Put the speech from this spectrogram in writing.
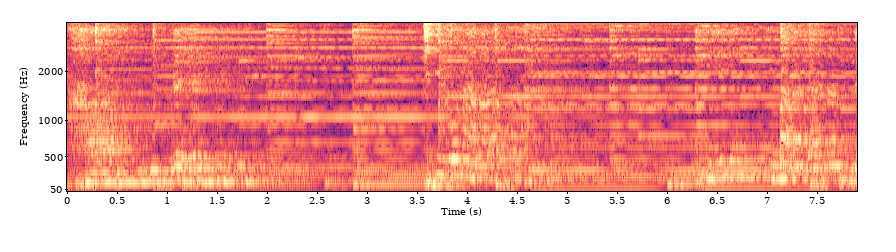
한데 피곤함 이 많았네.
